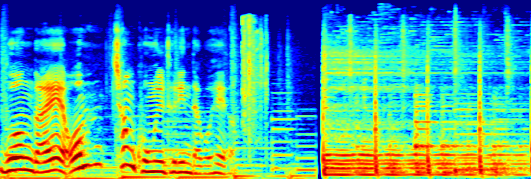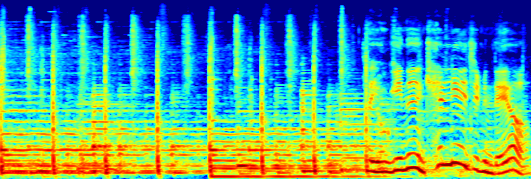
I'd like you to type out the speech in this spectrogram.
무언가에 엄청 공을 들인다고 해요. 자, 여기는 켈리의 집인데요.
